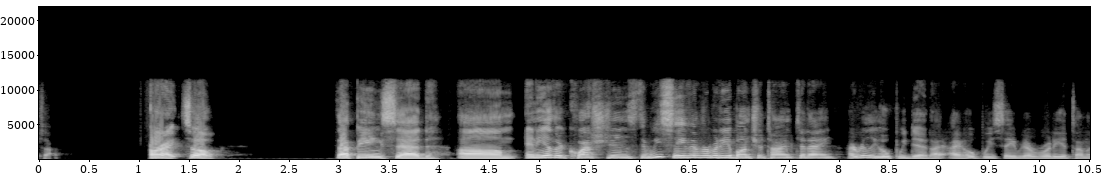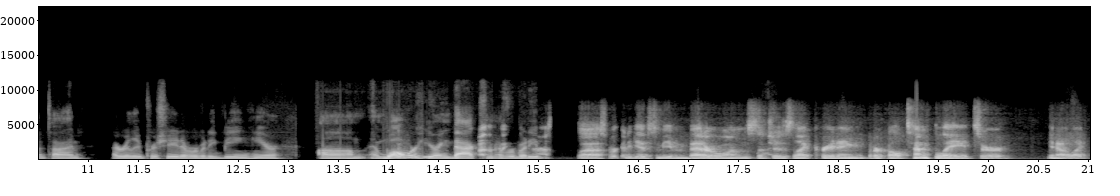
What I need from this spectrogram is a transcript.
So, all right, so that being said, um, any other questions? Did we save everybody a bunch of time today? I really hope we did. I, I hope we saved everybody a ton of time. I really appreciate everybody being here. Um, and while we're hearing back from everybody, class, we're going to give some even better ones, such as like creating what are called templates or, you know, like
